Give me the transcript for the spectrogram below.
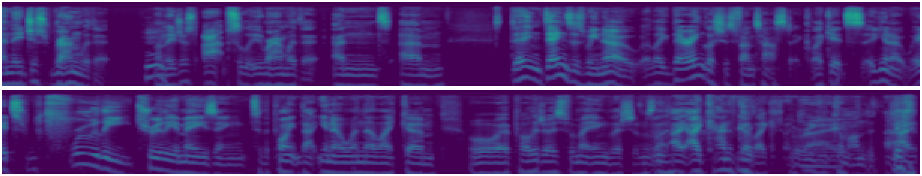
and they just ran with it, and they just absolutely ran with it. And um, Danes, as we know, like their English is fantastic. Like it's you know it's truly truly amazing to the point that you know when they're like, um, "Oh, I apologize for my English," I, was like, I, I kind of go like, "You- Right. "Come on, I,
